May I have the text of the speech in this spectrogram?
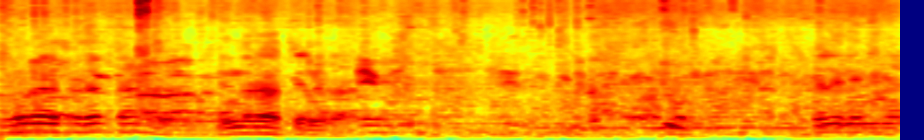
ನೂರ ಐವತ್ತು ಇನ್ನೂರ ಐವತ್ತು ಇನ್ನೂರ. ಎಲ್ಲಿ ನಿಮಗೆ.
